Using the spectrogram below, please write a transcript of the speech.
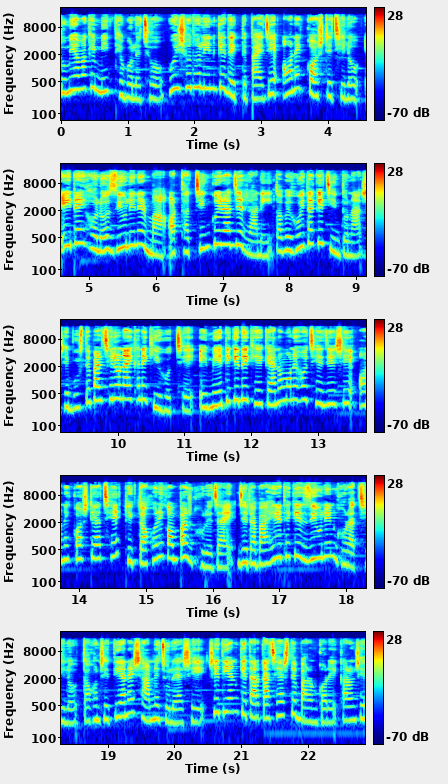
তুমি আমাকে মিথ্যে বলেছ। হুই শুধু লিনকে দেখতে পায় যে অনেক কষ্টে ছিল। এইটাই হলো জিউলিনের মা, অর্থাৎ চিঙ্কুই রাজ্যের রানী। তবে হুই তাকে চিনত না, সে বুঝতে পারছিল না এখানে কি হচ্ছে। এই মেয়েটিকে দেখে কেন মনে হচ্ছে যে সে অনেক কষ্টে আছে? ঠিক তখনই কম্পাস ঘুরে যায়, যেটা বাহিরে থেকে জিউলিন ঘোরাচ্ছিল। তখন সে তিয়ানের সামনে চলে আসে। সে তিয়ানকে তার কাছে আসতে বারণ করে, কারণ সে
